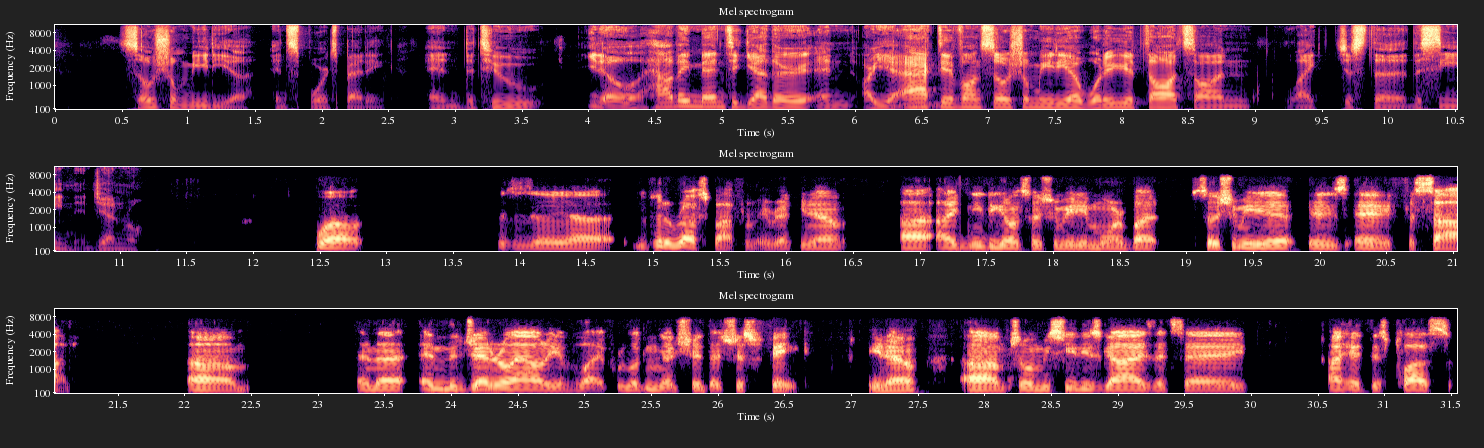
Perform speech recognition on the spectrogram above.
social media and sports betting and the two, you know, how they mend together. And are you active on social media? What are your thoughts on like just the the scene in general? Well, this is a uh you hit a rough spot for me, Rick. You know, uh, I need to get on social media more, but social media is a facade. Um, and that and the generality of life. We're looking at shit that's just fake, you know. Um, so when we see these guys that say, "I hit this plus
